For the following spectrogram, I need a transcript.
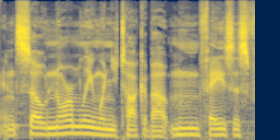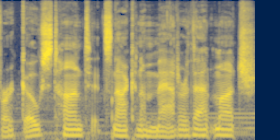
and so normally when you talk about moon phases for a ghost hunt, it's not going to matter that much.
